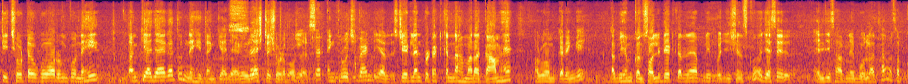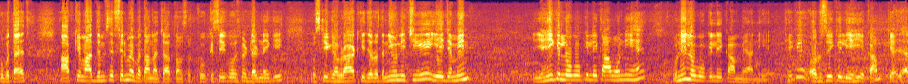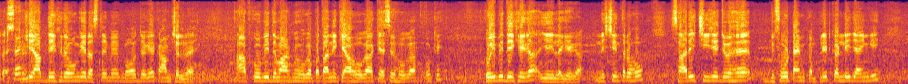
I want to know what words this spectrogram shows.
کہ چھوٹوں کو اور ان کو نہیں تنگ کیا جائے گا تو نہیں تنگ کیا جائے گا۔ ریسٹ چھوڑ سر انکروچمنٹ یا اسٹیٹ لائن پروٹیکٹ کرنا ہمارا کام ہے اور وہ ہم کریں گے۔ ابھی ہم کنسالیڈیٹ کر رہے ہیں اپنی پوزیشنس کو۔ جیسے ایل جی صاحب نے بولا تھا اور سب کو بتایا تھا۔ آپ کے مادھیم سے پھر میں بتانا چاہتا ہوں سب کو کسی کو اس میں ڈرنے کی اس کی گھبراہٹ کی ضرورت نہیں ہونی چاہیے۔ یہ زمین یہیں کے لوگوں کے لیے کام ہونی ہے۔ انہی لوگوں کے لیے کام میں آنی ہے ٹھیک ہے؟ اور اسی کے لیے ہی یہ کام کیا جا رہا ہے۔ یہ آپ دیکھ رہے ہوں گے رستے میں بہت جگہ کام چل رہا ہے۔ آپ کو بھی دماغ میں ہوگا پتہ نہیں کیا ہوگا کیسے ہوگا اوکے؟ کوئی بھی دیکھے گا یہی لگے گا۔ نشچنت رہو ساری چیزیں جو ہے بیفور ٹائم کمپلیٹ کر لی جائیں گی۔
